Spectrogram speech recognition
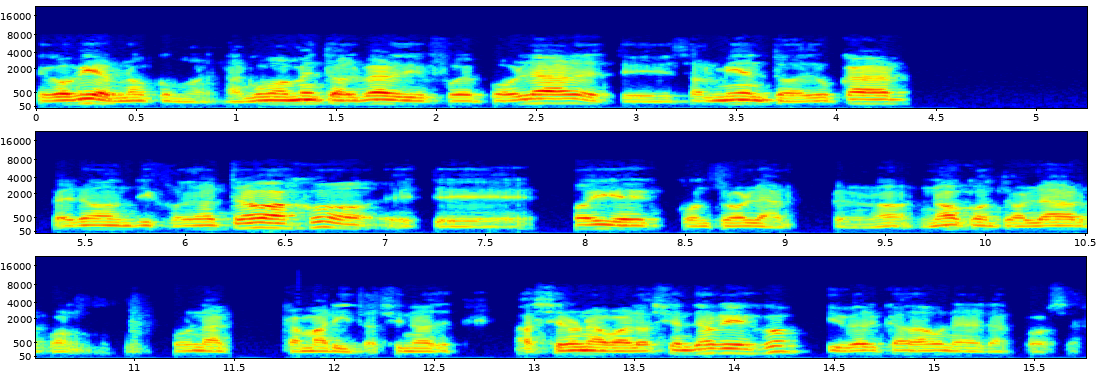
de gobierno, como en algún momento Alberdi fue poblar, este, Sarmiento educar, Perón dijo dar trabajo, este, hoy es controlar, pero no, no controlar con, una camarita, sino hacer una evaluación de riesgo y ver cada una de las cosas.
